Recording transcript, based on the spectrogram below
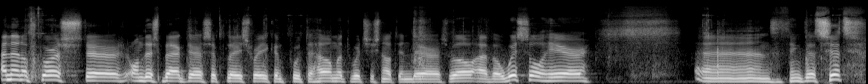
and then of course, there, on this bag, there's a place where you can put the helmet, which is not in there as well. I have a whistle here. And I think that's it.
